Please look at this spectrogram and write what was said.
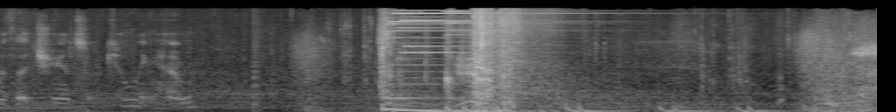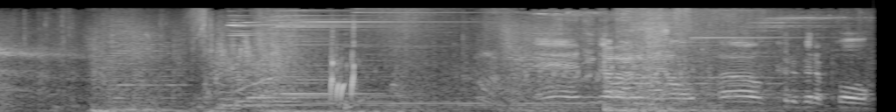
with a chance of killing him. And he got out of my ult. Oh, could have been a pull.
